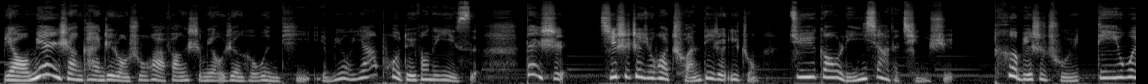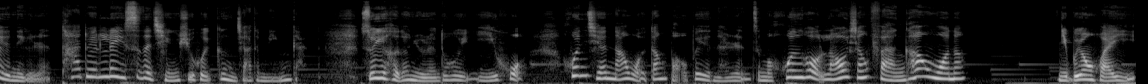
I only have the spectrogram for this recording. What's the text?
表面上看，这种说话方式没有任何问题，也没有压迫对方的意思。但是，其实这句话传递着一种居高临下的情绪，特别是处于低位的那个人，他对类似的情绪会更加的敏感。所以，很多女人都会疑惑：婚前拿我当宝贝的男人，怎么婚后老想反抗我呢？你不用怀疑，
